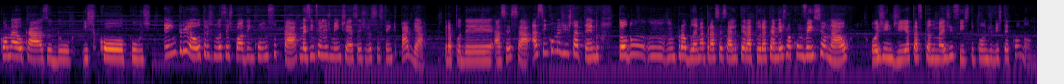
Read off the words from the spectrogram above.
como é o caso do Scopus, entre outras que vocês podem consultar, mas infelizmente essas vocês têm que pagar para poder acessar. Assim como a gente está tendo todo um, um, um problema para acessar literatura, até mesmo a convencional, hoje em dia está ficando mais difícil do ponto de vista econômico.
